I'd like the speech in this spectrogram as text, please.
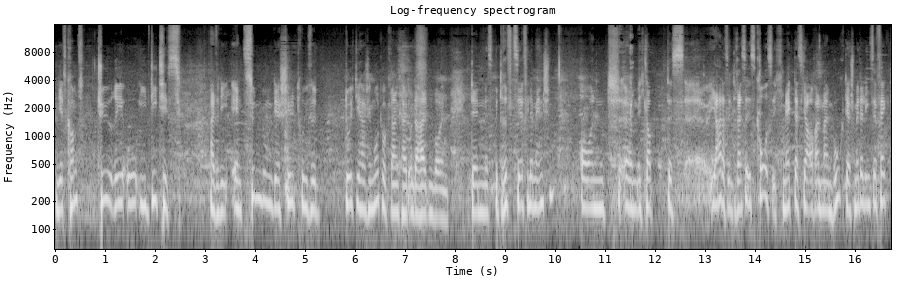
und jetzt kommt's, Thyreoiditis, also die Entzündung der Schilddrüse durch die Hashimoto-Krankheit unterhalten wollen. Denn es betrifft sehr viele Menschen und ähm, ich glaube, das, äh, ja, das Interesse ist groß. Ich merke das ja auch an meinem Buch, der Schmetterlingseffekt.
